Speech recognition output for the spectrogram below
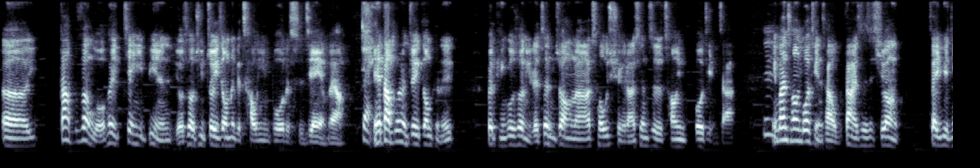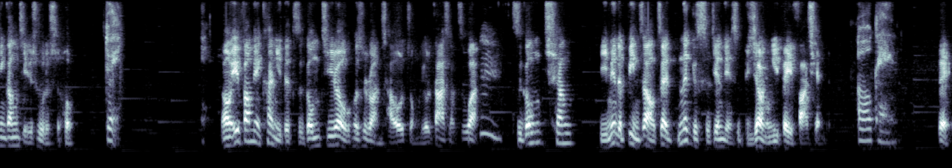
呃，大部分我会建议病人有时候去追踪那个超音波的时间有没有？对，因为大部分追踪可能。会评估说你的症状啦、抽血啦，甚至超音波检查。嗯、一般超音波检查，我们大概是希望在月经刚结束的时候。对。然后一方面看你的子宫肌肉或是卵巢肿瘤大小之外，嗯，子宫腔里面的病灶在那个时间点是比较容易被发现的。OK。对。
